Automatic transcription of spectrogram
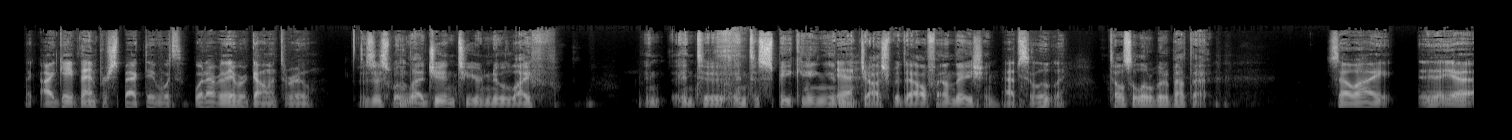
Like I gave them perspective with whatever they were going through. Is this what led you into your new life? In, into into speaking and Yeah. the Josh Vadell Foundation. Absolutely. Tell us a little bit about that. So I, yeah,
